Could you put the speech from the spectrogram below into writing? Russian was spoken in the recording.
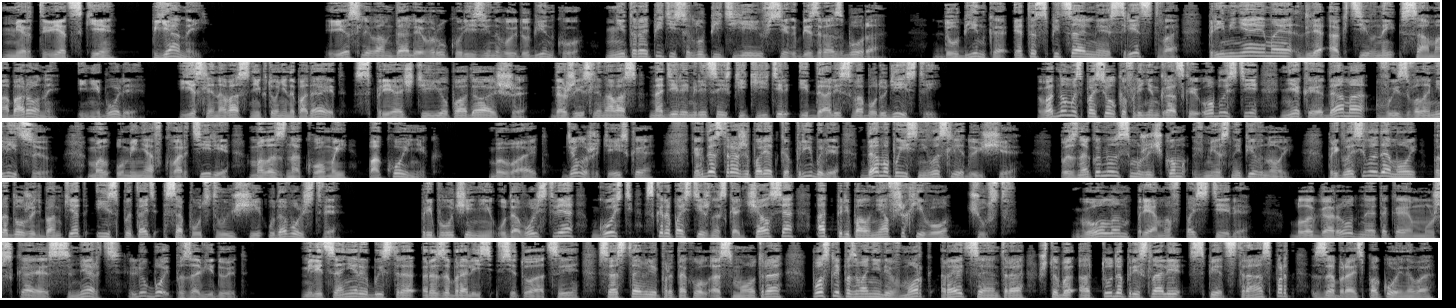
Мертвецки пьяный. Если вам дали в руку резиновую дубинку, не торопитесь лупить ею всех без разбора. Дубинка — это специальное средство, применяемое для активной самообороны, и не более. Если на вас никто не нападает, спрячьте ее подальше, даже если на вас надели милицейский китель и дали свободу действий. В одном из поселков Ленинградской области некая дама вызвала милицию. Мол, у меня в квартире малознакомый покойник. Бывает, дело житейское. Когда стражи порядка прибыли, дама пояснила следующее. Познакомилась с мужичком в местной пивной, пригласила домой продолжить банкет и испытать сопутствующие удовольствия. При получении удовольствия гость скоропостижно скончался от переполнявших его чувств голым прямо в постели. Благородная такая мужская смерть, любой позавидует. Милиционеры быстро разобрались в ситуации, составили протокол осмотра, после позвонили в морг райцентра, чтобы оттуда прислали спецтранспорт забрать покойного.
